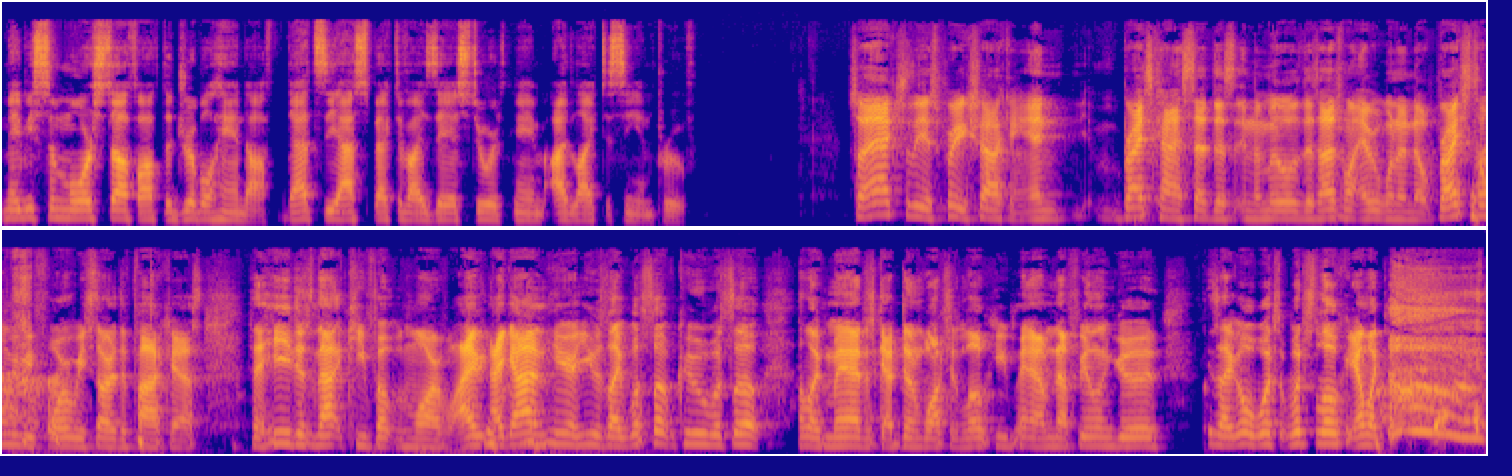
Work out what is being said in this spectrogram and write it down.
Maybe some more stuff off the dribble handoff. That's the aspect of Isaiah Stewart's game I'd like to see improve. So actually, it's pretty shocking. And Bryce kind of said this in the middle of this. I just want everyone to know. Bryce told me before we started the podcast that he does not keep up with Marvel. I, I got in here. He was like, "What's up, Ku? What's up?" I'm like, "Man, I just got done watching Loki. Man, I'm not feeling good." He's like, "Oh, what's what's Loki?" I'm like, I,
